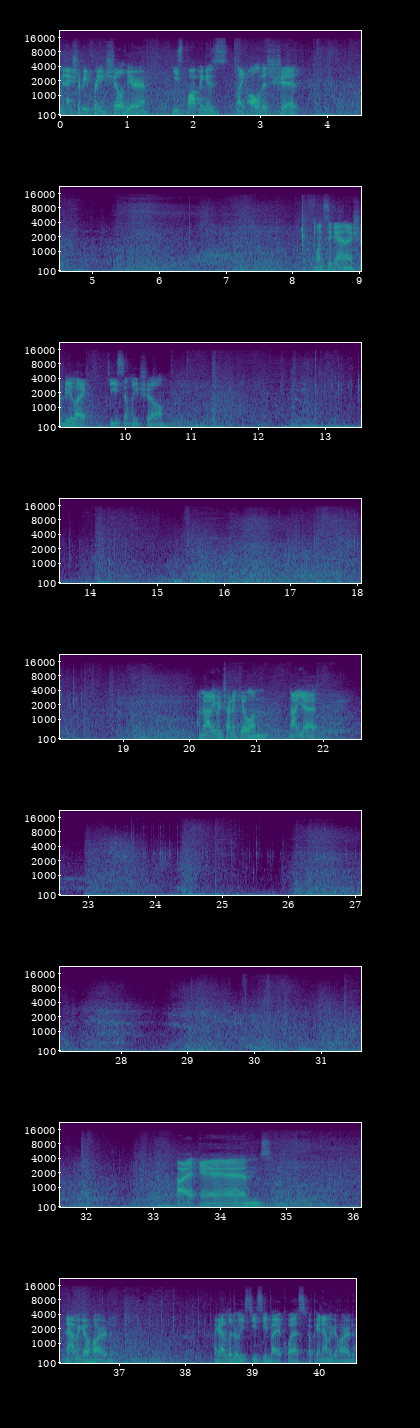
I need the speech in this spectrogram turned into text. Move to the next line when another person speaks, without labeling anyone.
mean, I should be pretty chill here. He's popping his, like, all of his shit. Once again, I should be, like, decently chill. I'm not even trying to kill him. Not yet. Alright, and now we go hard. I got literally CC'd by a quest. Okay, now we go hard.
